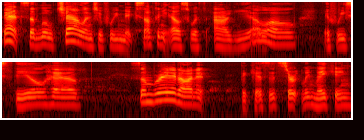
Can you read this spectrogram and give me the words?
That's a little challenge if we mix something else with our yellow, if we still have some red on it, because it's certainly making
